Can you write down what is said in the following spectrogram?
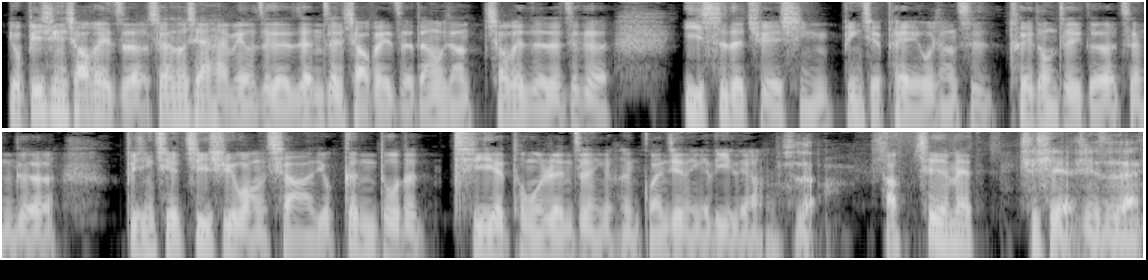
有 B 型消费者，虽然说现在还没有这个认证消费者，但我想消费者的这个意识的觉醒，并且配合，我想是推动这个整个 B 型企业继续往下，有更多的企业通过认证，一个很关键的一个力量。是的，好，谢谢 Matt，谢谢，谢谢自然。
